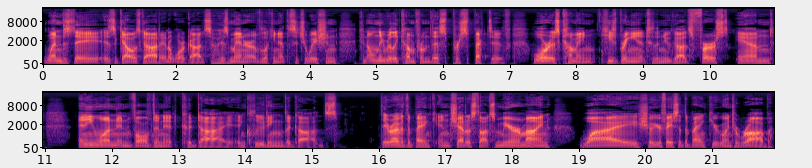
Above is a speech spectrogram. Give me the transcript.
Wednesday is a gallows god and a war god, so his manner of looking at the situation can only really come from this perspective. War is coming, he's bringing it to the new gods first, and anyone involved in it could die, including the gods. They arrive at the bank, and Shadow's thoughts mirror mine. Why show your face at the bank you're going to rob?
